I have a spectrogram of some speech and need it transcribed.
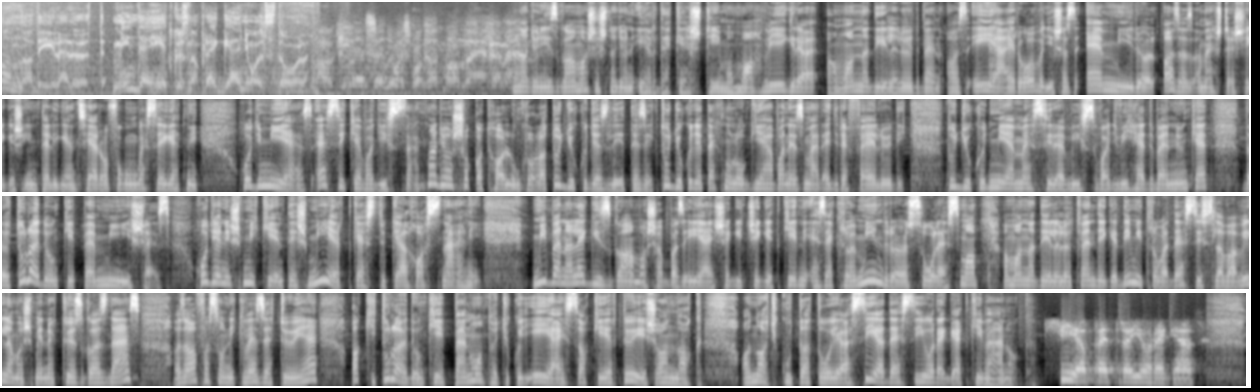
Manna délelőtt. Minden hétköznap reggel 8-tól. A 98.6 Manna fm Nagyon izgalmas és nagyon érdekes téma ma. Végre a Manna délelőttben az AI-ról, vagyis az MI-ről, azaz a mesterséges intelligenciáról fogunk beszélgetni, hogy mi ez, eszik-e vagy isszák. Nagyon sokat hallunk róla, tudjuk, hogy ez létezik, tudjuk, hogy a technológiában ez már egyre fejlődik, tudjuk, hogy milyen messzire visz vagy vihet bennünket, de hogy tulajdonképpen mi is ez, hogyan is miként és miért kezdtük el használni. Miben a legizgalmasabb az AI segítségét kérni, ezekről mindről szó lesz ma. A Manna délelőtt vendége Dimitrova Destislava villamosmérnök közgazdász, az Alfaszonik vezetője, aki tulajdonképpen mondhatjuk, hogy AI szakértő és annak a nagy kutatója. Szia Desti, jó reggelt kívánok! Szia Petra, jó reggelt!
